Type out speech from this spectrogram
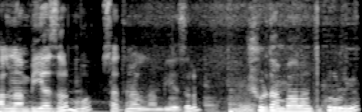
alınan bir yazılım bu. Satın alınan bir yazılım. Şuradan bağlantı kuruluyor.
